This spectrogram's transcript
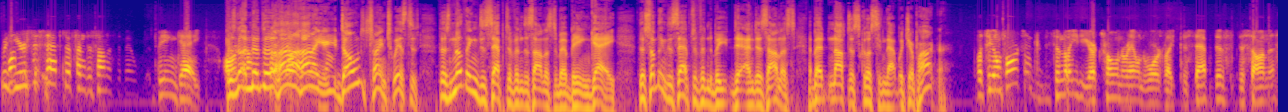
But What's you're deceptive and dishonest about being gay? There's no, no, no, sorry, Hannah, not Hannah, you, you don't try and twist it. There's nothing deceptive and dishonest about being gay. There's something deceptive and, and dishonest about not discussing that with your partner. But see, unfortunately, tonight you're throwing around words like deceptive, dishonest,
